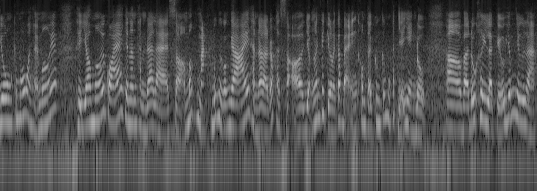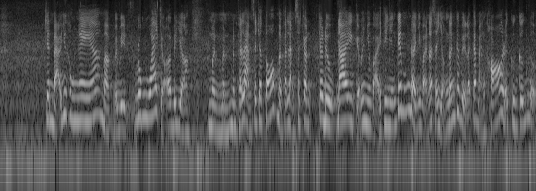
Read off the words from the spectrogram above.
vô cái mối quan hệ mới á, thì do mới quá cho nên thành ra là sợ mất mặt với người con gái thành ra là rất là sợ dẫn đến cái chuyện là các bạn không thể cương cứng một cách dễ dàng được. À, và đôi khi là kiểu giống như là trên bảo chứ không nghe á, mà bởi vì rung quá trời ơi, bây giờ mình mình mình phải làm sao cho tốt, mình phải làm sao cho cho được. Đây, kiểu như vậy. Thì những cái vấn đề như vậy nó sẽ dẫn đến cái việc là các bạn khó để cương cứng được.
